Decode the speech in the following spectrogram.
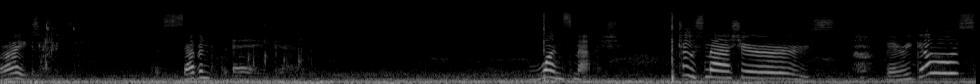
All right, the seventh egg. One smash, two smashers. There he goes.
